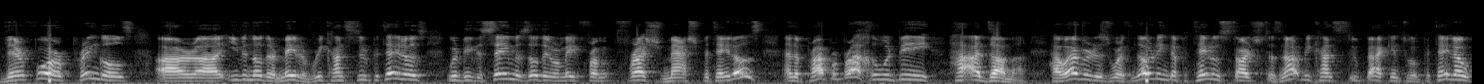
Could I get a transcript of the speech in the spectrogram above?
Therefore, Pringles are, uh, even though they're made of reconstituted potatoes, would be the same as though they were made from fresh mashed potatoes, and the proper bracha would be ha'adama. However, it is worth noting that potato starch does not reconstitute back into a potato,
